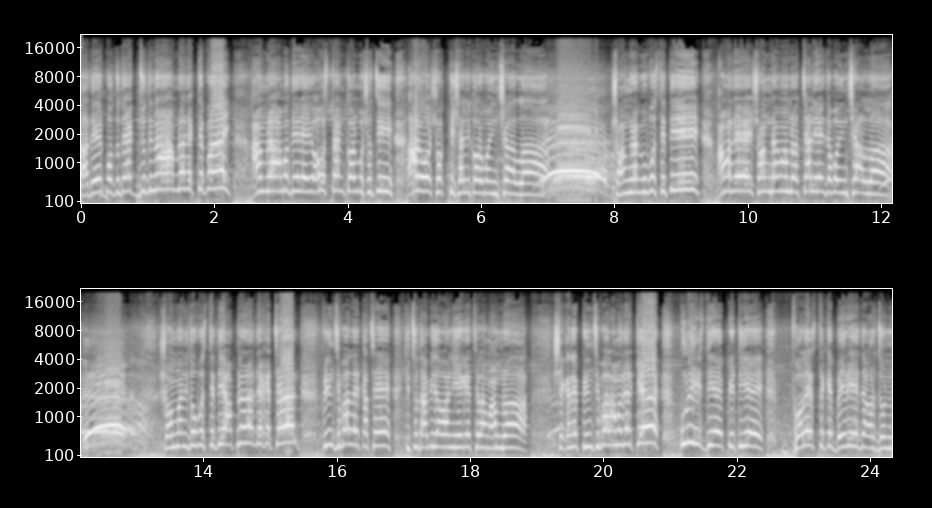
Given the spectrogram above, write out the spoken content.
তাদের পদত্যাগ যদি না আমরা দেখতে পাই, আমরা আমাদের এই অবস্থান কর্মসূচি আরও শক্তিশালী করব ইনশাআল্লাহ। সংগ্রামী উপস্থিতি, আমাদের সংগ্রাম আমরা চালিয়ে যাব ইনশাআল্লাহ। সম্মানিত উপস্থিতি, আপনারা দেখেছেন, প্রিন্সিপালের কাছে কিছু দাবি দাওয়া নিয়ে গেছিলাম আমরা। সেখানে প্রিন্সিপাল আমাদেরকে পুলিশ দিয়ে পেটিয়ে কলেজ থেকে বেরিয়ে দেওয়ার জন্য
